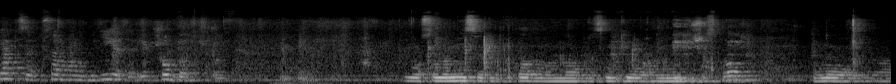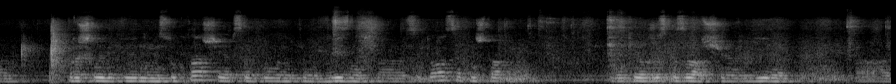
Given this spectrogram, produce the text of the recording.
Як це все б діяти, якщо б щось? Ну, Основна місія покладена на працівників органів внутрішніх справ. Вони е, пройшли відповідний інструктаж, як себе поводити в різних е, ситуаціях нештатних. Як я вже сказав, що є е,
